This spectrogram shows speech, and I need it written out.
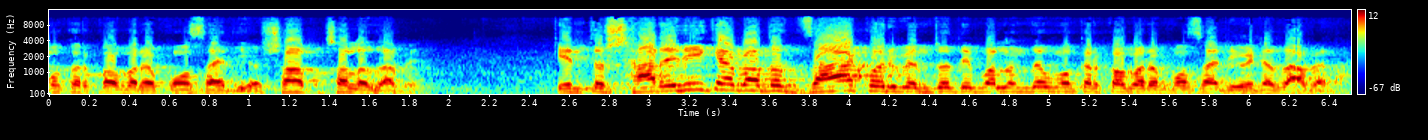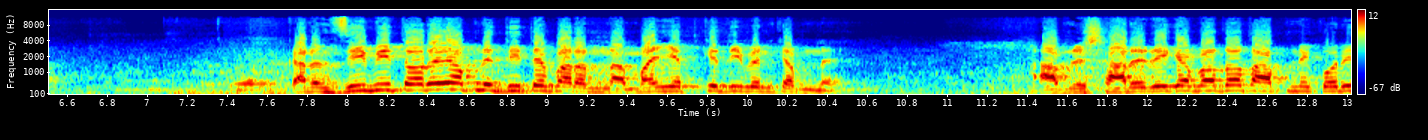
মুখের কবরে পৌঁছায় দিও, সব চলে যাবে। কিন্তু শারীরিক আবাদত যা করবেন, যদি বলেন যে মুখের কবরে পৌঁছায় দিও, এটা যাবে না। কারণ জীবিতরে আপনি দিতে পারেন না, মাইয়েতকে দিবেন কেমনে? আপনি শারীরিক আবাদত আপনি করি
